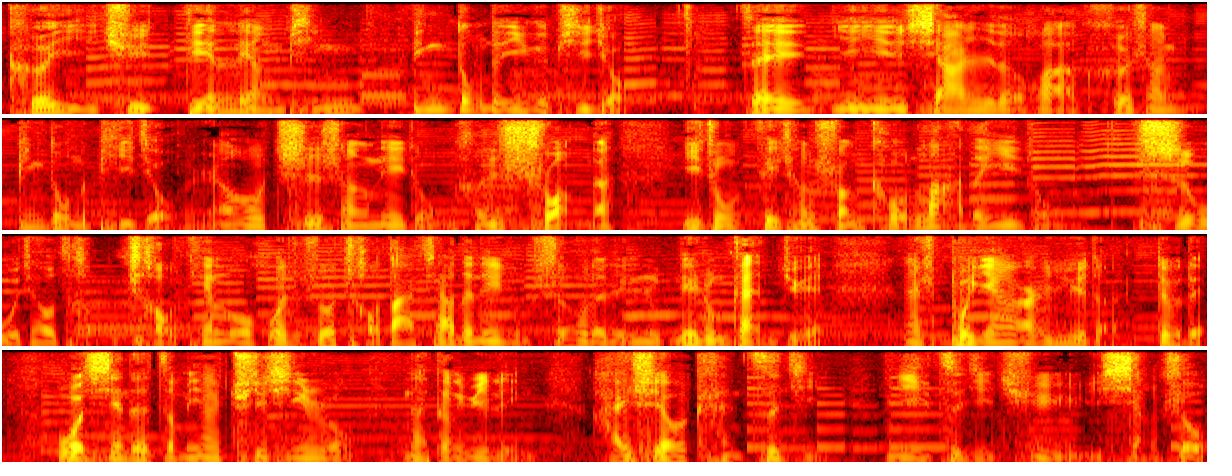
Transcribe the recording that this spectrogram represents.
可以去点两瓶。冰冻的一个啤酒，在炎炎夏日的话，喝上冰冻的啤酒，然后吃上那种很爽的一种非常爽口辣的一种食物，叫炒炒田螺或者说炒大虾的那种时候的那种那种感觉，那是不言而喻的，对不对？我现在怎么样去形容，那等于零，还是要看自己你自己去享受。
